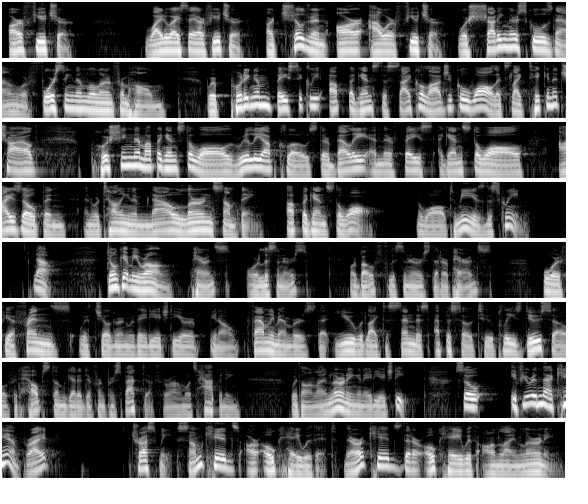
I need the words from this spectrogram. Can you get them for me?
our future. Why do I say our future? Our children are our future. We're shutting their schools down, we're forcing them to learn from home. We're putting them basically up against a psychological wall. It's like taking a child pushing them up against the wall, really up close, their belly and their face against the wall, eyes open, and we're telling them now learn something up against the wall. The wall to me is the screen. Now, don't get me wrong, parents or listeners, or both listeners that are parents or if you have friends with children with ADHD or you know family members that you would like to send this episode to, please do so if it helps them get a different perspective around what's happening with online learning and ADHD. So, if you're in that camp, right? Trust me, some kids are okay with it. There are kids that are okay with online learning.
